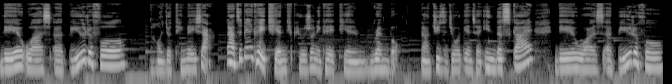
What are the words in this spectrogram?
there was a beautiful，然后你就停了一下。那这边可以填，比如说你可以填 rainbow，那句子就会变成 In the sky there was a beautiful。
